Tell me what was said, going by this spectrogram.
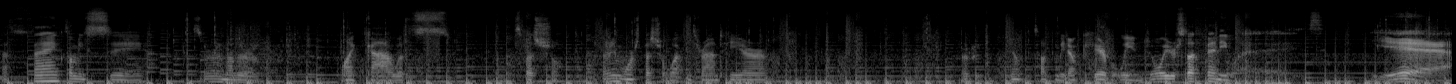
I think, let me see. Is there another, like, guy with special... Are there any more special weapons around here? Don't talk to me, don't care, but we enjoy your stuff anyways. Yeah.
